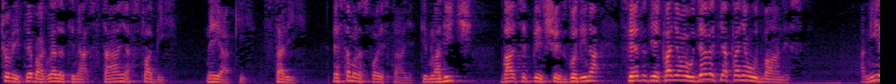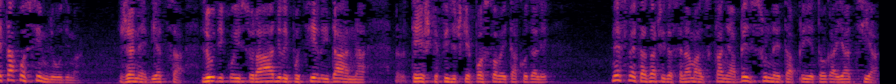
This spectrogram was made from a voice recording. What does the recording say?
čovjek treba gledati na stanja slabih, nejakih, starih, ne samo na svoje stanje. Ti mladić, 25-6 godina, svejedno ti je klanjao u 9, ja klanjao u 12. A nije tako svim ljudima. Žene, djeca, ljudi koji su radili po cijeli dan na e, teške fizičke poslove i tako dalje. Ne smeta znači da se namaz klanja bez sunneta prije toga jacija.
